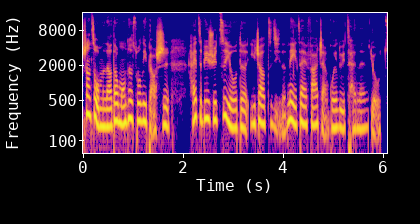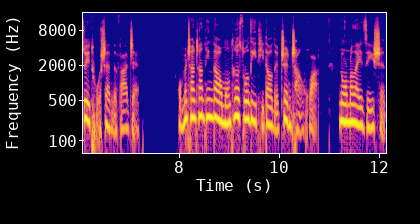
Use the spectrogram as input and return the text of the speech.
上次我们聊到蒙特梭利表示，孩子必须自由的依照自己的内在发展规律，才能有最妥善的发展。我们常常听到蒙特梭利提到的正常化。Normalization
